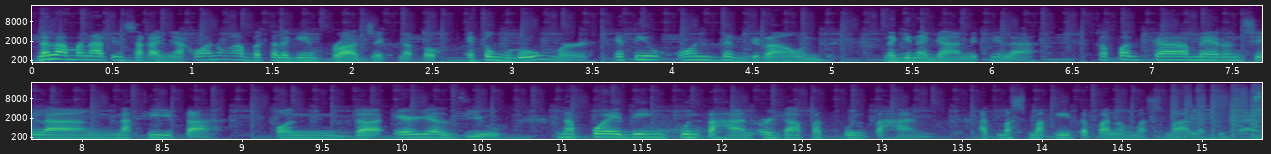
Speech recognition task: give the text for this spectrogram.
nalaman natin sa kanya kung ano nga ba talaga yung project na to. Itong roamer, ito yung on the ground na ginagamit nila kapag ka meron silang nakita on the aerial view na pwedeng puntahan or dapat puntahan at mas makita pa ng mas malapitan.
